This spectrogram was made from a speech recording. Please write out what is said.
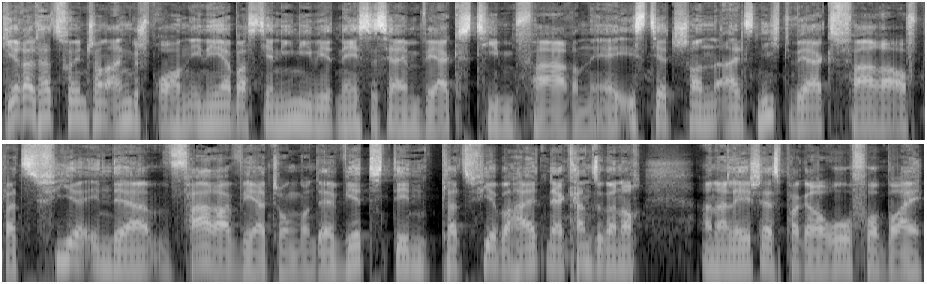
Gerald hat es vorhin schon angesprochen, Inea Bastianini wird nächstes Jahr im Werksteam fahren. Er ist jetzt schon als Nicht-Werksfahrer auf Platz 4 in der Fahrerwertung und er wird den Platz 4 behalten. Er kann sogar noch an Aleix Espargaro vorbei.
